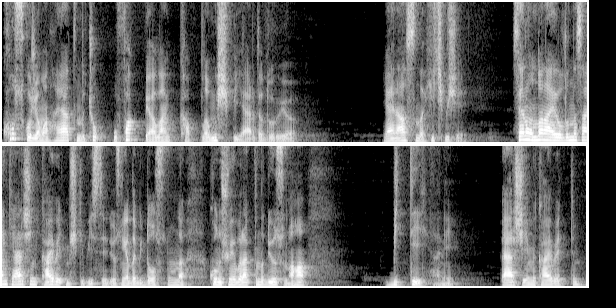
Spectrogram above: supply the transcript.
koskocaman hayatında çok ufak bir alan kaplamış bir yerde duruyor. Yani aslında hiçbir şey. Sen ondan ayrıldığında sanki her şeyini kaybetmiş gibi hissediyorsun. Ya da bir dostunla konuşmayı bıraktığında diyorsun aha bitti. Hani her şeyimi kaybettim.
